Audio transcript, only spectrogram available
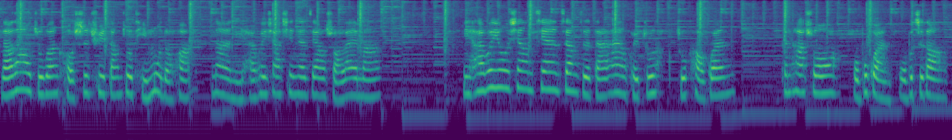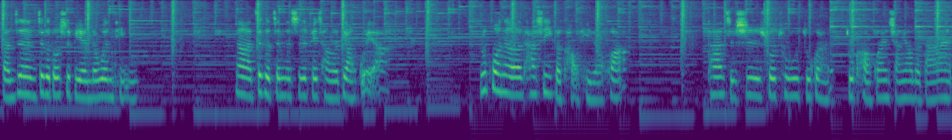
拿到主管口试去当做题目的话，那你还会像现在这样耍赖吗？你还会用像现在这样子的答案回主主考官，跟他说我不管，我不知道，反正这个都是别人的问题。那这个真的是非常的吊诡啊！如果呢，它是一个考题的话，他只是说出主管主考官想要的答案。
